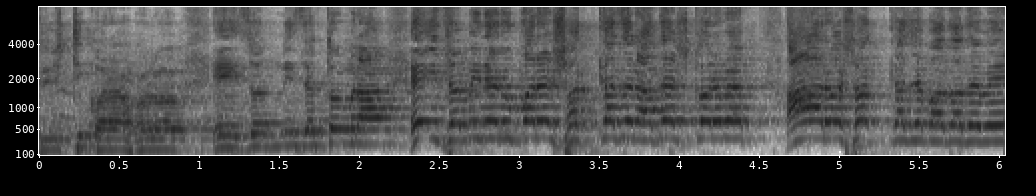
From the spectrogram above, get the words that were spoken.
সৃষ্টি করা হলো। এই জন্য যে তোমরা এই জমিনের উপরে সৎ কাজের আদেশ করবে, আর অসৎ কাজে বাধা দেবে।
